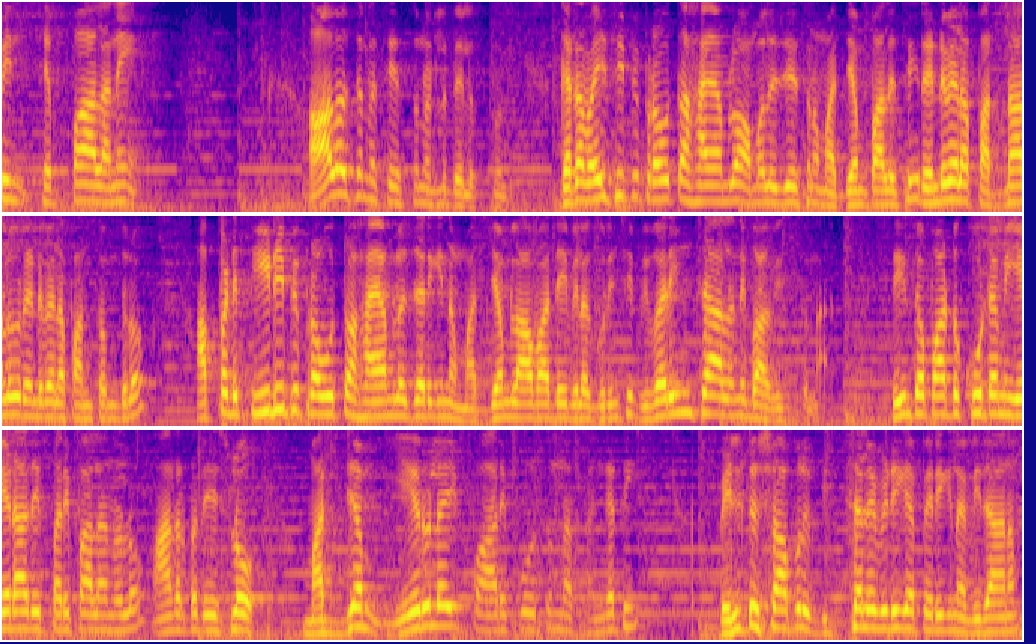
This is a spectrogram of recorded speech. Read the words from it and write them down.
పిన్ చెప్పాలనే ఆలోచన చేస్తున్నట్లు తెలుస్తుంది. గత వైసీపీ ప్రభుత్వ హయాంలో అమలు చేసిన మద్యం పాలసీ రెండు వేల పద్నాలుగు రెండు వేల పంతొమ్మిదిలో అప్పటి టీడీపీ ప్రభుత్వ హయాంలో జరిగిన మద్యం లావాదేవీల గురించి వివరించాలని భావిస్తున్నారు. దీంతో పాటు కూటమి ఏడాది పరిపాలనలో ఆంధ్రప్రదేశ్లో మద్యం ఏరులై పారిపోతున్న సంగతి బెల్ట్ షాపులు విచ్చలవిడిగా పెరిగిన విధానం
